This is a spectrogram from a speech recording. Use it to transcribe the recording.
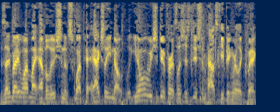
Does anybody want my evolution of sweatpants? Actually, no. You know what we should do first? Let's just do some housekeeping really quick.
